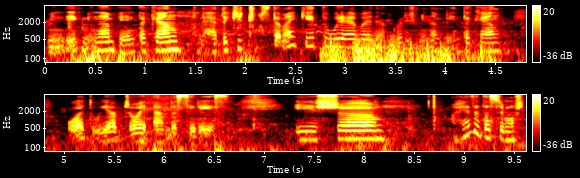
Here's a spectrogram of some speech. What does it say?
mindig minden pénteken, lehet, hogy kicsúsztam egy-két órával, de akkor is minden pénteken volt újabb Joy Embassy rész. És uh, a helyzet az, hogy most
